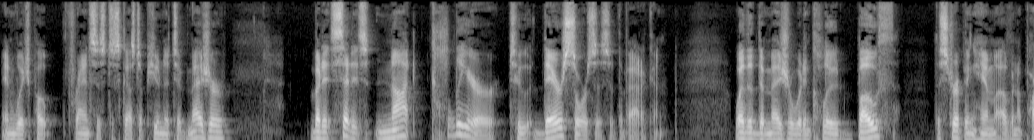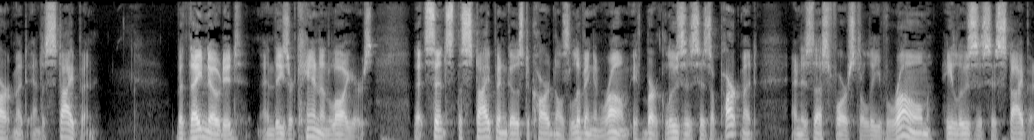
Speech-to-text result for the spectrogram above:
in which Pope Francis discussed a punitive measure but it said it's not clear to their sources at the Vatican whether the measure would include both the stripping him of an apartment and a stipend. But they noted, and these are canon lawyers, that since the stipend goes to cardinals living in Rome, if Burke loses his apartment and is thus forced to leave Rome, he loses his stipend.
